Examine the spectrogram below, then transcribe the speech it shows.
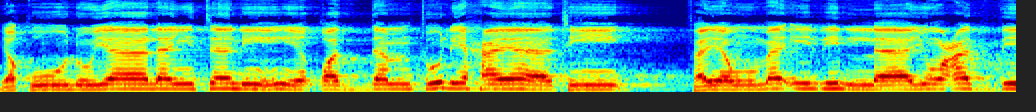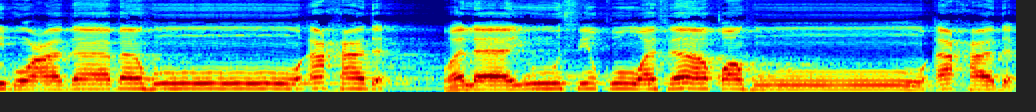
يقول يا ليتني قدمت لحياتي فيومئذ لا يعذب عذابه أحد ولا يوثق وثاقه أحد.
